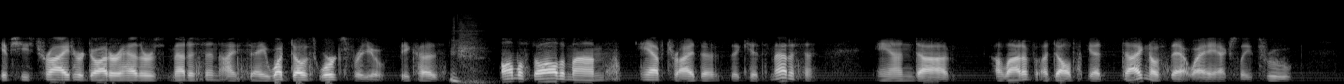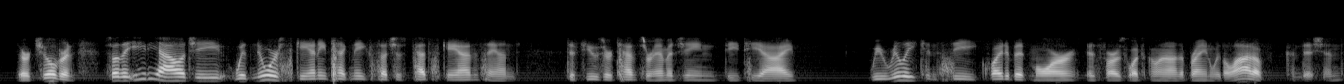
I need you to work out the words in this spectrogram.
if she's tried her daughter Heather's medicine. I say, what dose works for you? Because almost all the moms have tried the, the kid's medicine. And uh, a lot of adults get diagnosed that way, actually, through their children. So the etiology with newer scanning techniques such as PET scans and diffusion tensor imaging, DTI, we really can see quite a bit more as far as what's going on in the brain with a lot of conditions.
